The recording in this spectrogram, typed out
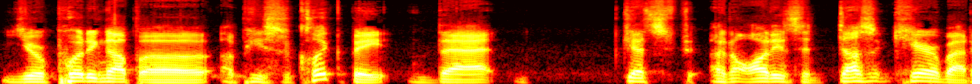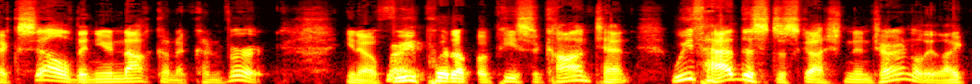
you're putting up a, a piece of clickbait that gets an audience that doesn't care about Excel, then you're not going to convert. You know, if right. we put up a piece of content, we've had this discussion internally, like,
